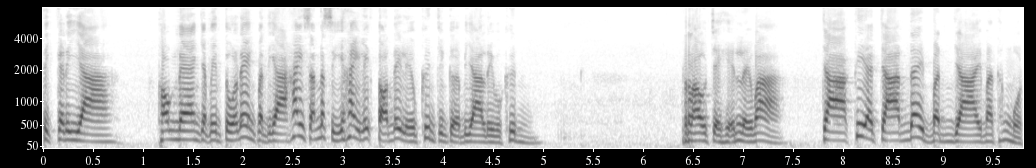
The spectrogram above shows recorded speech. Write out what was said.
ฏิกิริยา ทองแดงจะเป็นตัวเร่งปฏิกิริยาให้สังกะสีให้อิเล็กตรอนได้เร็วขึ้นจึงเกิดปฏิกิริยาเร็วขึ้น เราจะเห็นเลยว่า จากที่อาจารย์ได้บรรยายมาทั้งหมด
